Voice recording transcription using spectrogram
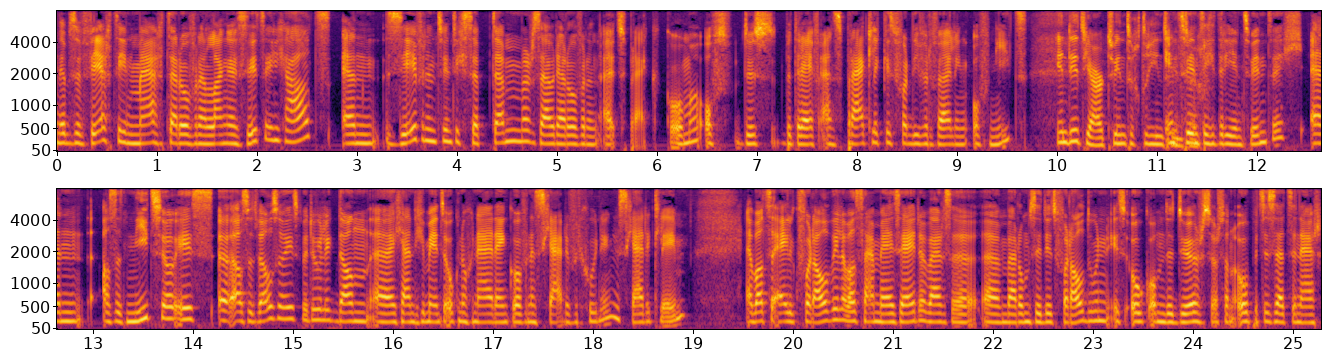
hebben ze 14 maart daarover een lange zitting gehad. En 27 september zou daarover een uitspraak komen. Of dus het bedrijf aansprakelijk is voor die vervuiling of niet. In dit jaar, In 2023. 2023. En als het niet zo is, eh, als het wel zo is, bedoel ik, dan eh, gaan de gemeenten ook nog nadenken over een schadevergoeding, een schadeclaim. En wat ze eigenlijk vooral willen, wat ze aan mij zeiden, waar ze, eh, waarom ze dit vooral doen, is ook om de deur soort van open te zetten naar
